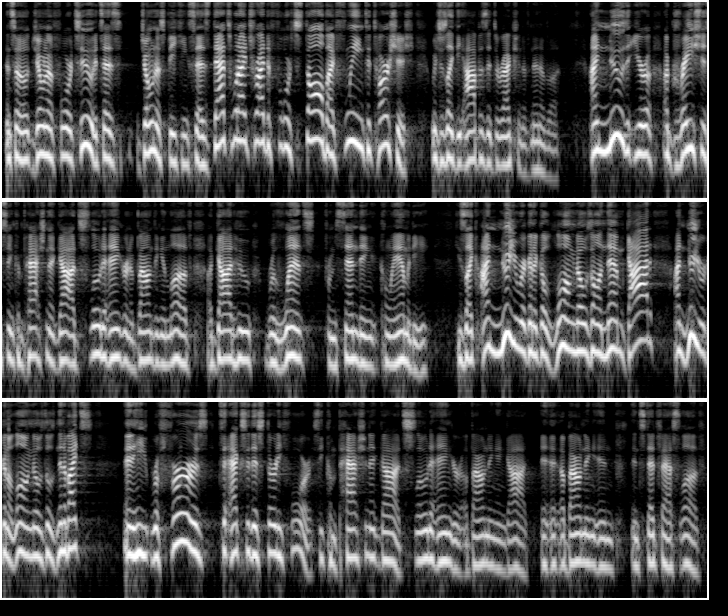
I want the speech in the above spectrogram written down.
And so Jonah 4 2, it says, Jonah speaking says, That's what I tried to forestall by fleeing to Tarshish, which is like the opposite direction of Nineveh. I knew that you're a, gracious and compassionate God, slow to anger and abounding in love, a God who relents from sending calamity. He's like, I knew you were going to go long nose on them, God. I knew you were going to long nose those Ninevites. And he refers to Exodus 34. See, compassionate God, slow to anger, abounding in God, abounding in, in steadfast love.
